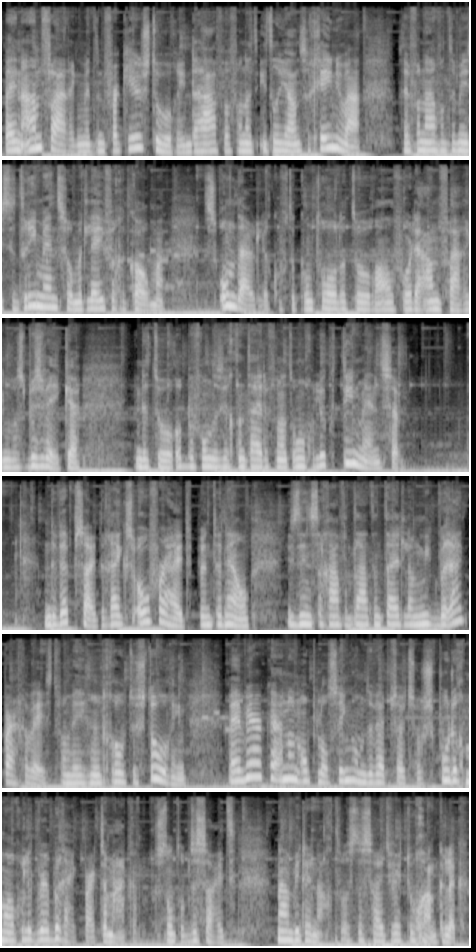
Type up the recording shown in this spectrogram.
Bij een aanvaring met een verkeerstoren in de haven van het Italiaanse Genua... zijn vanavond tenminste drie mensen om het leven gekomen. Het is onduidelijk of de controletoren al voor de aanvaring was bezweken. In de toren bevonden zich ten tijde van het ongeluk tien mensen. De website rijksoverheid.nl is dinsdagavond laat een tijd lang niet bereikbaar geweest vanwege een grote storing. Wij werken aan een oplossing om de website zo spoedig mogelijk weer bereikbaar te maken, stond op de site. Na middernacht was de site weer toegankelijk.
